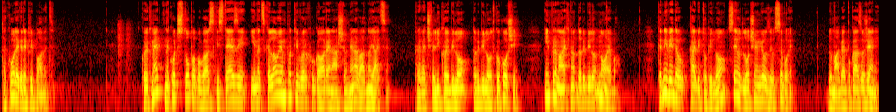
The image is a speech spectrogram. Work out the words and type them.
Takole gre pripoved. Ko je kmet nekoč stopal po gorski stezi, je med skalovjem proti vrhu gore našel nenavadno jajce. Preveč veliko je bilo, da bi bilo od kokoši, in premajhno, da bi bilo nojevo. Ker ni vedel, kaj bi to bilo, se je odločil in ga vzel s seboj. Doma ga je pokazal ženi.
